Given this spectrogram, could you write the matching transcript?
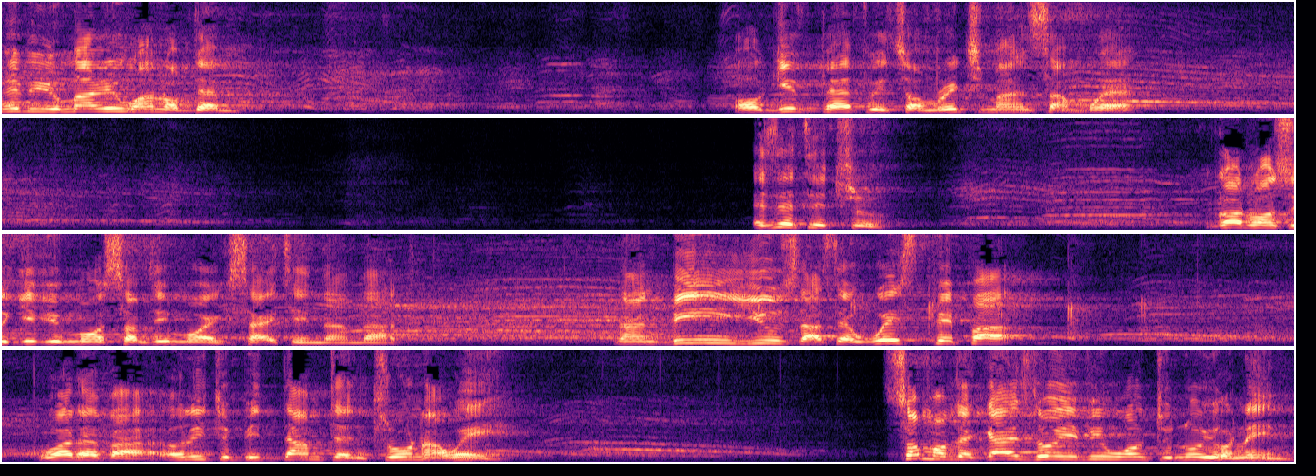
maybe you marry one of them. Or give birth with some rich man somewhere. Isn't it true? God wants to give you more something more exciting than that. Than being used as a waste paper, whatever, only to be dumped and thrown away. Some of the guys don't even want to know your name.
